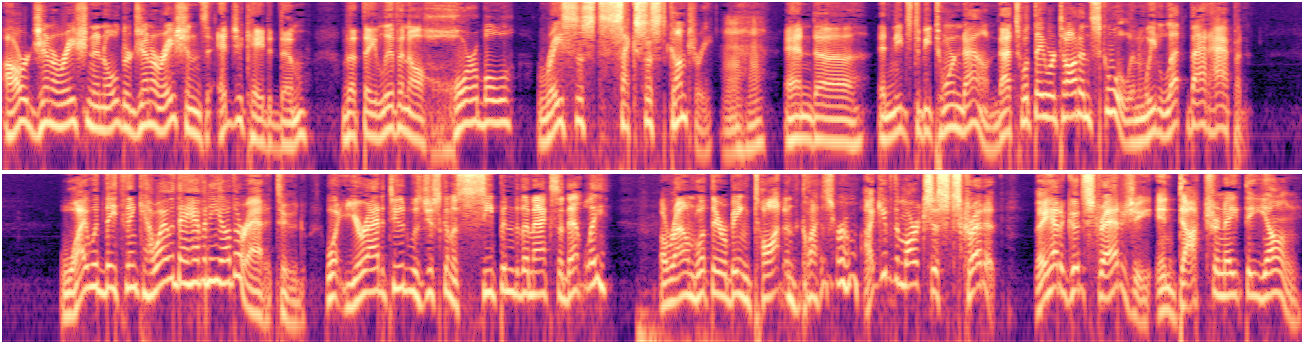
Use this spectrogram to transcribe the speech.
our generation and older generations educated them that they live in a horrible, racist, sexist country, and uh, it needs to be torn down. That's what they were taught in school, and we let that happen. Why would they think? Why would they have any other attitude? What your attitude was just going to seep into them accidentally around what they were being taught in the classroom? I give the Marxists credit. They had a good strategy. Indoctrinate the young.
